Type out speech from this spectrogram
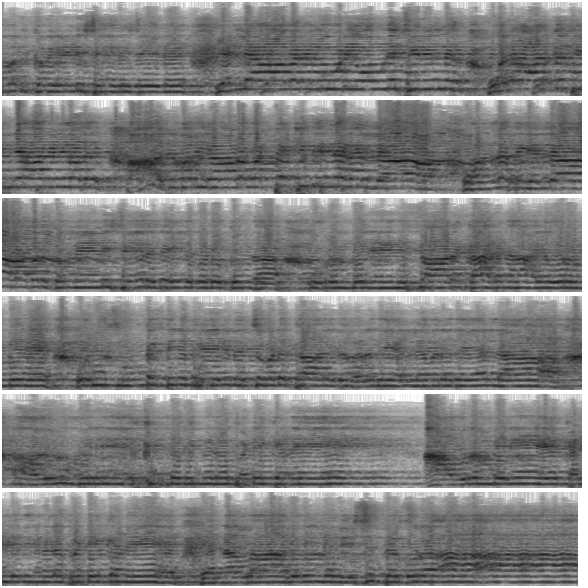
അവർക്ക് വേണ്ടി സേവ ചെയ്ത് എല്ലാവരും കൂടി ഒന്നിച്ചിരുന്ന് ഒരാൾക്ക് തിന്നാനുള്ളത് ആരും അറിയാതെ ഒറ്റയ്ക്ക് തിന്നലല്ല. ഉള്ളത് എല്ലാവർക്കും വേണ്ടി ഷെയർ ചെയ്ത് കൊടുക്കുന്ന ഉറുമ്പിനെ നിസ്സാരക്കാരനായ ഉറുമ്പിനെ ഒരു സുട്ടത്തിന് പേര് വെച്ച് കൊടുത്താൽ ഇത് വെറുതെ അല്ല വെറുതെ അല്ല. ആ ഉറുമ്പിനെ കണ്ടു നിങ്ങൾ പഠിക്കണേ. ആ ഉറുമ്പിനെ കണ്ടു നിങ്ങൾ പഠിക്കണേ. എന്നല്ലാഹുവിന്റെ വിശുദ്ധ ഖുർആൻ.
